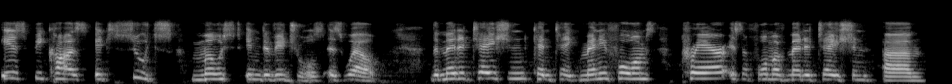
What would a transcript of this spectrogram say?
is because it suits most individuals as well. The meditation can take many forms. Prayer is a form of meditation. Um,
